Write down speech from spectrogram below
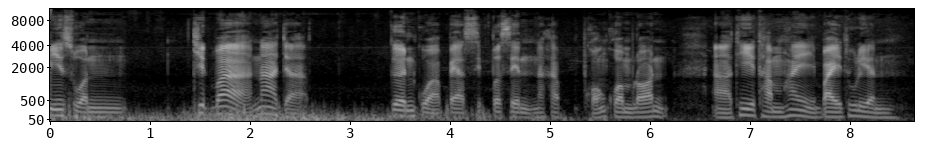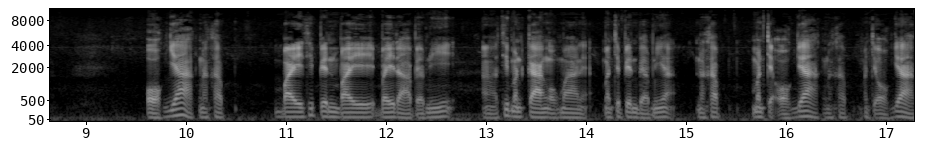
มีส่วนคิดว่าน่าจะเกินกว่า 80%นะครับ ของความร้อนอที่ทำให้ใบทุเรียนออกยากนะครับ ใบที่เป็นใบใบด่าแบบนี้ที่มันกลางออกมาเนี่ยมันจะเป็นแบบนี้นะครับ มันจะออกยากนะครับ มันจะออกยาก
